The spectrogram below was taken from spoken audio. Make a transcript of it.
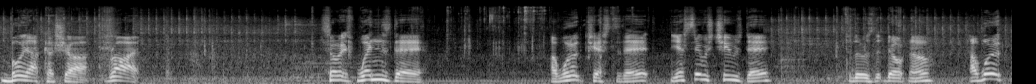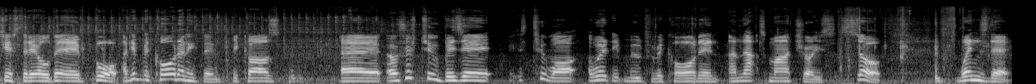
Booyakasha. Right. So it's Wednesday. I worked yesterday. Yesterday was Tuesday, for those that don't know. I worked yesterday all day, but I didn't record anything because uh, I was just too busy. It's too hot. I weren't in the mood for recording, and that's my choice. So, Wednesday.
